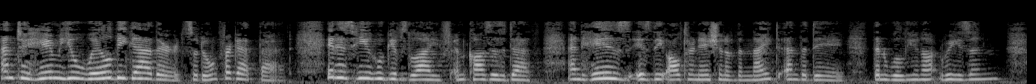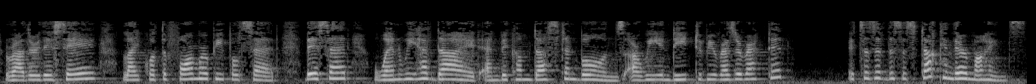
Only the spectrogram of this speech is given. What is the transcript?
And to Him you will be gathered. So don't forget that. It is He who gives life and causes death. And His is the alternation of the night and the day. Then will you not reason? Rather they say, like what the former people said. They said, when we have died and become dust and bones, are we indeed to be resurrected? It's as if this is stuck in their minds.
